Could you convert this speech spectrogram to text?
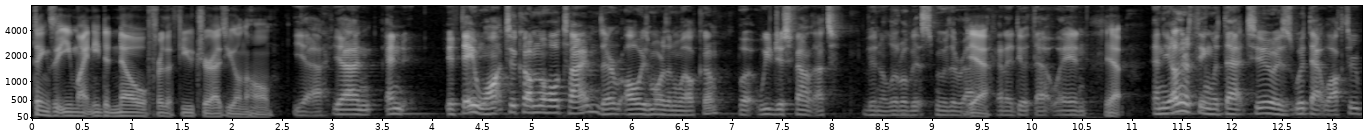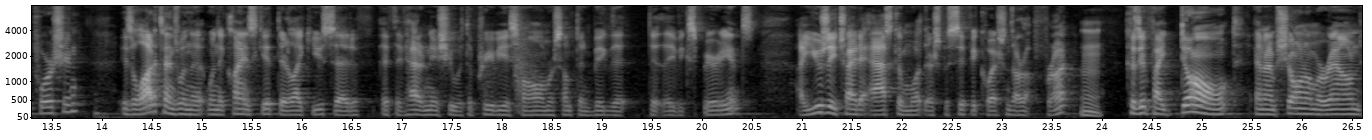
things that you might need to know for the future as you own the home. Yeah, yeah, and and if they want to come the whole time, they're always more than welcome. But we just found that's been a little bit smoother route. Yeah. kind of do it that way. And yeah, and the other thing with that too is with that walkthrough portion is a lot of times when the when the clients get there, like you said, if if they've had an issue with the previous home or something big that that they've experienced, I usually try to ask them what their specific questions are up front. Hmm. Because if I don't, and I'm showing them around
